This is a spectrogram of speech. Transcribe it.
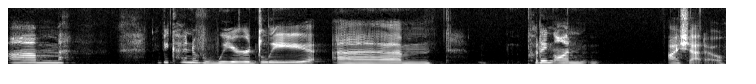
Um, maybe kind of weirdly, um, putting on eyeshadow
